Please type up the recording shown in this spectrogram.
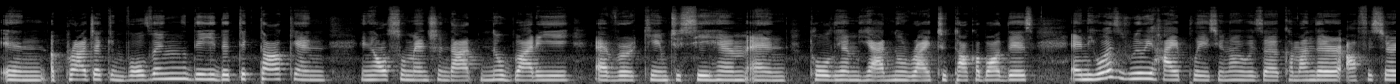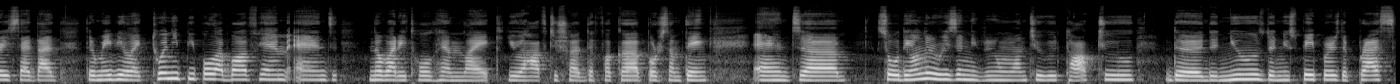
in a project involving the, the Tic Tac and, and he also mentioned that nobody ever came to see him and told him he had no right to talk about this. And he was really high placed, you know, he was a commander officer. He said that there may be like 20 people above him and nobody told him like you have to shut the fuck up or something. And uh, so the only reason he didn't want to talk to the the news, the newspapers, the press,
